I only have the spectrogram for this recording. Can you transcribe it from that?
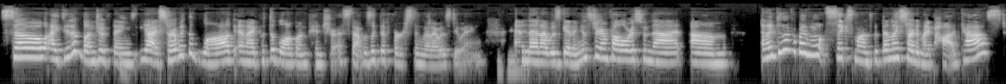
So I did a bunch of things. Yeah, I started with the blog and I put the blog on Pinterest. That was like the first thing that I was doing. Mm-hmm. And then I was getting Instagram followers from that. Um, and I did that for about six months, but then I started my podcast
